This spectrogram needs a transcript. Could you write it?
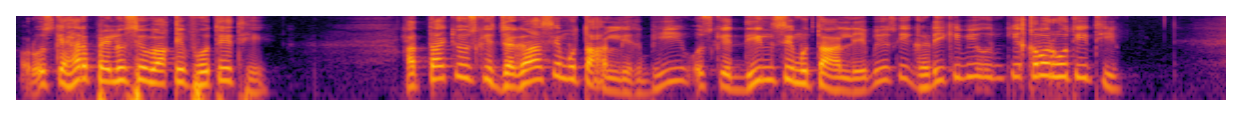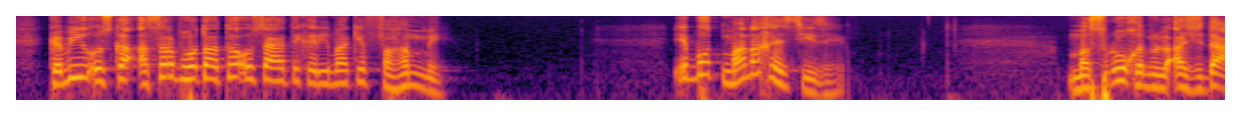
اور اس کے ہر پہلو سے واقف ہوتے تھے۔ حتیٰ کہ اس کی جگہ سے متعلق بھی، اس کے دن سے متعلق بھی، اس کی گھڑی کی بھی ان کی خبر ہوتی تھی۔ کبھی اس کا اثر ہوتا تھا اس آیت کریمہ کے فہم میں۔ یہ بہت معنی خیز چیز ہے۔ مسروق ابن الاجدع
